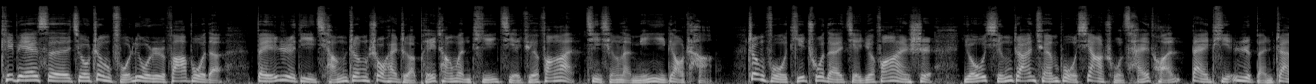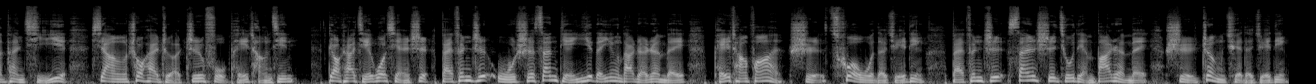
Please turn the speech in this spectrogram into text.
KBS 就政府六日发布的被日地强征受害者赔偿问题解决方案进行了民意调查。政府提出的解决方案是由行政安全部下属财团代替日本战犯企业向受害者支付赔偿金。调查结果显示，百分之五十三点一的应答者认为赔偿方案是错误的决定，百分之三十九点八认为是正确的决定。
